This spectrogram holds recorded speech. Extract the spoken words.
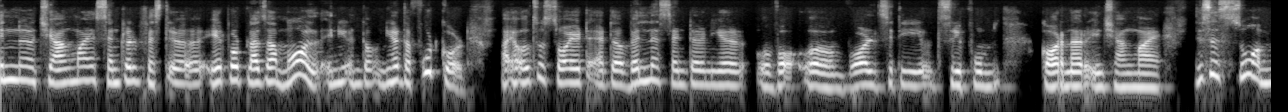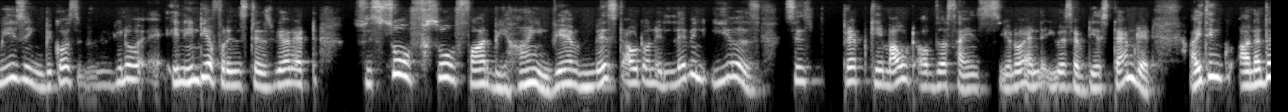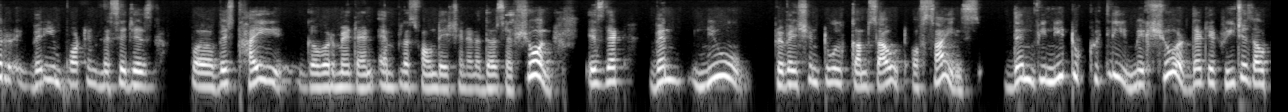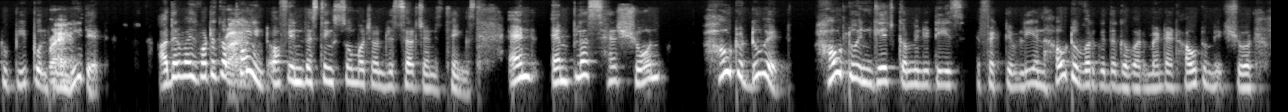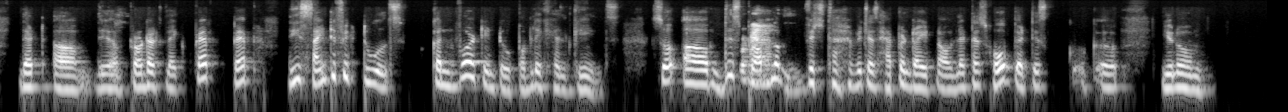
in uh, Chiang Mai Central Fest uh, Airport Plaza Mall in, in the, near the food court. I also saw it at the wellness center near uh, Walled City, Sri Phum corner in Chiang Mai. This is so amazing because, you know, in India, for instance, we are at so, so far behind. We have missed out on 11 years since PrEP came out of the science, you know, and the US FDA stamped it. I think another very important message is uh, which Thai government and M Plus Foundation and others have shown is that when new prevention tool comes out of science, then we need to quickly make sure that it reaches out to people Right. who need it. Otherwise, what is the Right. point of investing so much on research and things? And M Plus has shown how to do it, how to engage communities effectively, and how to work with the government, and how to make sure that um, the products like PrEP, PEP, these scientific tools convert into public health gains. So um, this problem, which which has happened right now, let us hope that this, uh, you know,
